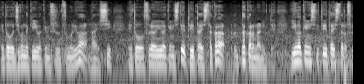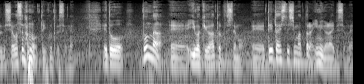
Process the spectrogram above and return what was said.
えーと、自分だけ言い訳にするつもりはないし、えー、とそれを言い訳にして停滞したからだから何って言い訳にして停滞したらそれで幸せなのっていうことですよね。えっ、とどんな、えー、言い訳があったとしても、えー、停滞してしまったら意味がないですよね。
